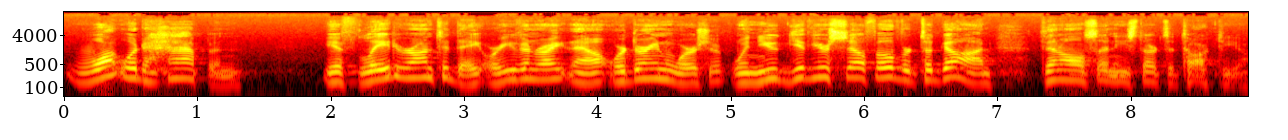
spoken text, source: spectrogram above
what would happen if later on today, or even right now, or during worship, when you give yourself over to God, then all of a sudden He starts to talk to you?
